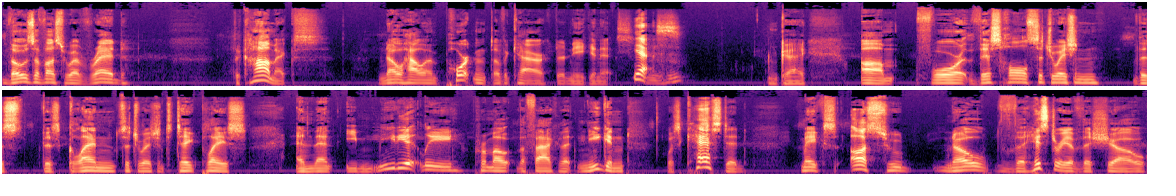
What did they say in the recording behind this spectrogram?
those of us who have read the comics know how important of a character Negan is. Yes. Okay. Um, for this whole situation, this this Glenn situation to take place, and then immediately promote the fact that Negan was casted, makes us who know the history of this show,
